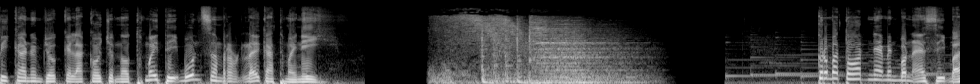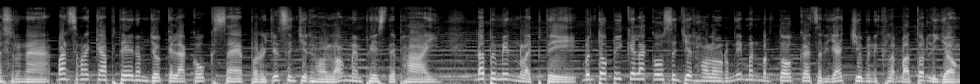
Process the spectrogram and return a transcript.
ពីការនាំយកកីឡាករចំណូលថ្មីទី4សម្រាប់រដូវកាលថ្មីនេះក្រុមបាល់ទាត់អ្នកមានបុណ្យ AFC បាសេឡូណាបានសម្រេចការផ្ទេរនាំយកកីឡាករខ្សែប្រយុទ្ធសញ្ជាតិហូឡង់ Memphis Depay ដែលពុំមានម្លាយផ្ទេរបន្ទាប់ពីកីឡាករសញ្ជាតិហូឡង់រំនេះមិនបន្តកិច្ចសន្យាជាមួយនឹងក្លឹបបាល់ទាត់លីយ៉ុង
